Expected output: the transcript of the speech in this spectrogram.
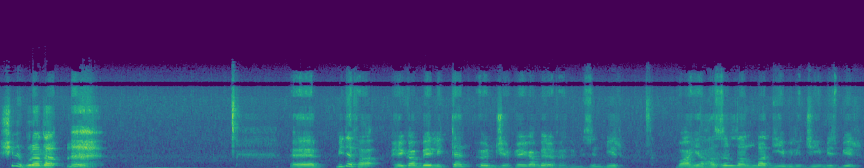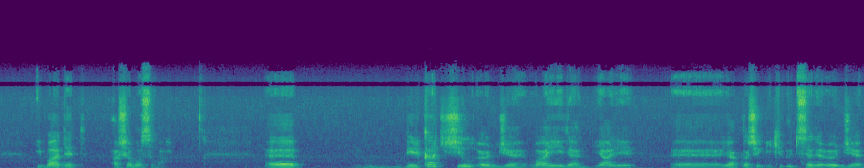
Şimdi burada e, bir defa peygamberlikten önce Peygamber Efendimizin bir vahye hazırlanma diyebileceğimiz bir ibadet aşaması var. E, birkaç yıl önce vahiyden yani e, yaklaşık 2-3 sene önce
